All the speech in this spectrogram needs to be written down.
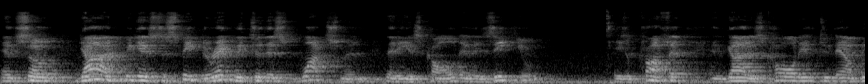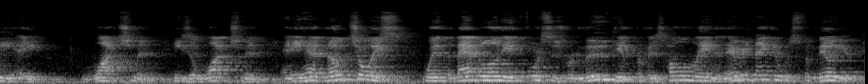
And so God begins to speak directly to this watchman that he is called in Ezekiel. He's a prophet, and God has called him to now be a watchman. He's a watchman. And he had no choice when the Babylonian forces removed him from his homeland and everything that was familiar.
